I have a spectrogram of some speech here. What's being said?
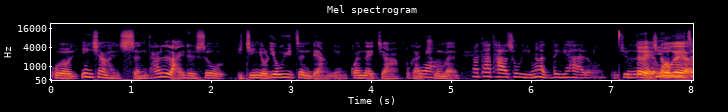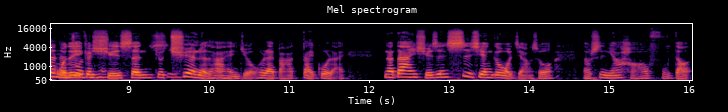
我印象很深，他来的时候已经有忧郁症两年，关在家不敢出门。那他踏出已经很厉害了。对，我的我的一个学生就劝了他很久，后来把他带过来。那当然，学生事先跟我讲说：“老师，你要好好辅导。”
